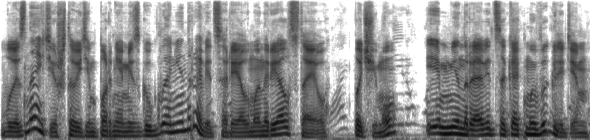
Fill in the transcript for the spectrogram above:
Вы знаете, что этим парням из Гугла не нравится Real Man Real Style? Почему? Им не нравится, как мы выглядим.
